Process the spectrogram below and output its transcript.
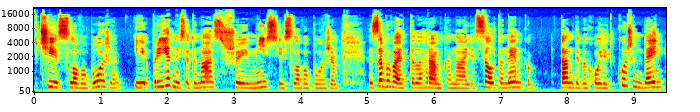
вчи Слово Боже і приєднуйся до нашої місії, Слово Боже. Забивай в телеграм-каналі Салтаненко, там, де виходять кожен день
